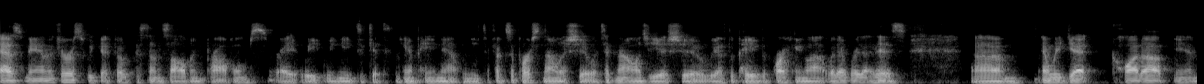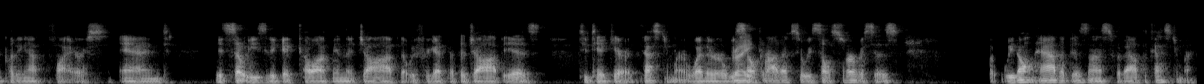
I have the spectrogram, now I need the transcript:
as managers, we get focused on solving problems, right? We, we need to get the campaign out. We need to fix a personnel issue, a technology issue. We have to pave the parking lot, whatever that is. Um, and we get caught up in putting out the fires. And it's so easy to get caught up in the job that we forget that the job is to take care of the customer, whether we right. sell products or we sell services. But we don't have a business without the customer.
